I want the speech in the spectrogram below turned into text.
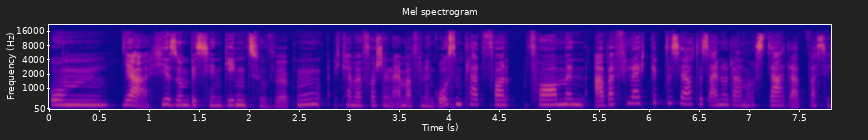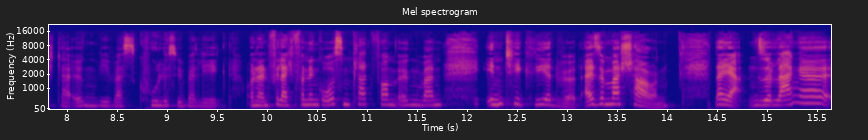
um ja hier so ein bisschen gegenzuwirken. Ich kann mir vorstellen, einmal von den großen Plattformen, aber vielleicht gibt es ja auch das ein oder andere Startup, was sich da irgendwie was Cooles überlegt und dann vielleicht von den großen Plattformen irgendwann integriert wird. Also mal schauen. Naja, solange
